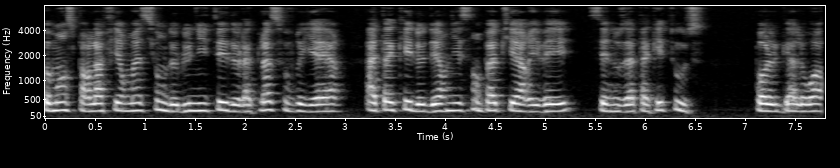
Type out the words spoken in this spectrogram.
commence par l'affirmation de l'unité de la classe ouvrière. Attaquer le dernier sans-papier arrivé, c'est nous attaquer tous. Paul Gallois.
